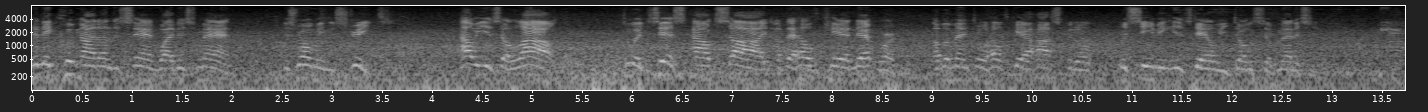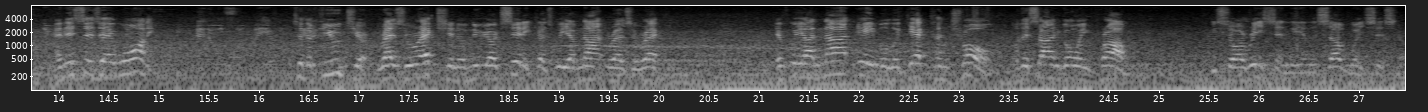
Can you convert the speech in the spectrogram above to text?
that they could not understand why this man is roaming the streets, how he is allowed to exist outside of the healthcare network of a mental health care hospital receiving his daily dose of medicine. And this is a warning to the future resurrection of New York City because we have not resurrected. If we are not able to get control of this ongoing problem, we saw recently in the subway system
